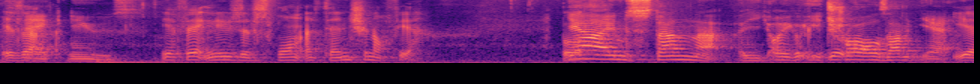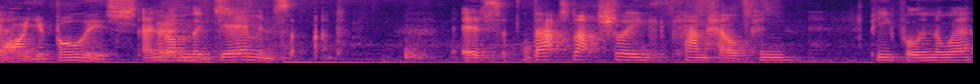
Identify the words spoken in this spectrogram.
Is Fake that news. yeah, fake news They just want attention off you. But- yeah, I understand that. Oh, you got your trolls, haven't you? Yeah. Or your bullies. And on the um, gaming side, it's that's actually can helping people in a way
